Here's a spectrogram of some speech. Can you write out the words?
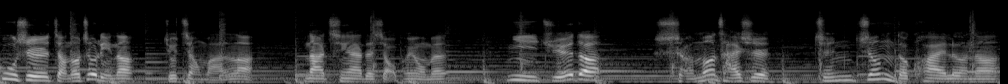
故事讲到这里呢，就讲完了。那亲爱的小朋友们，你觉得什么才是真正的快乐呢？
